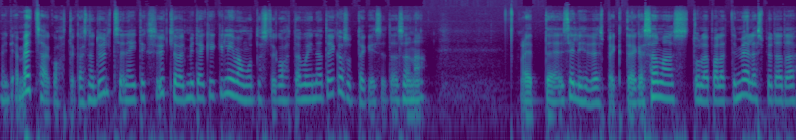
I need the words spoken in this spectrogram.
ma ei tea, metsa kohta, kas nad üldse näiteks ütlevad midagi kliimamuutuste kohta või nad ei kasutagi seda sõna. et eh, selliseid aspekte, aga samas tuleb alati meeles pidada,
